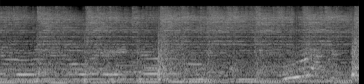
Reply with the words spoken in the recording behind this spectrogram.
wake up,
